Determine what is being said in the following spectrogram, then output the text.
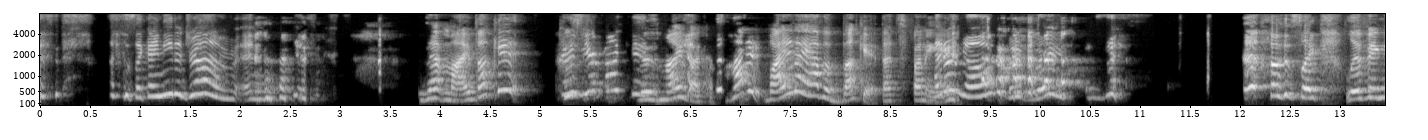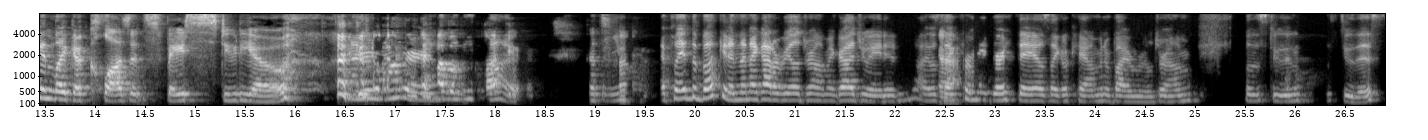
I was like, I need a drum. And is that my bucket? Who's your bucket? It was my bucket. How did, why did I have a bucket? That's funny. I don't know, but it worked. I was like living in like a closet space studio. like, I remember. I have a bucket. That's You- I played the bucket and then I got a real drum. I graduated. I was Yeah. like, for my birthday, I was like, okay, I'm gonna buy a real drum. Let's do let's do this.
